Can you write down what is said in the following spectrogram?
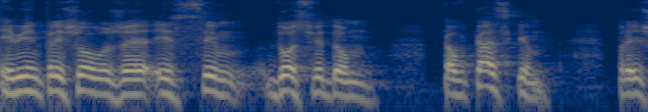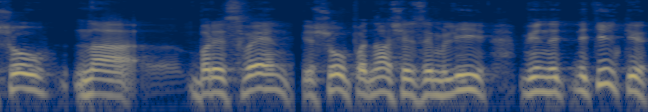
І він прийшов уже із цим досвідом кавказьким, прийшов на Борисвен, пішов по нашій землі. Він не, не тільки,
